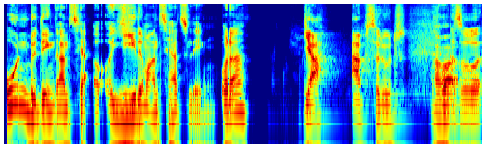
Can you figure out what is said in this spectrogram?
unbedingt ans Her jedem ans Herz legen, oder? ja, absolut. Aber Also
